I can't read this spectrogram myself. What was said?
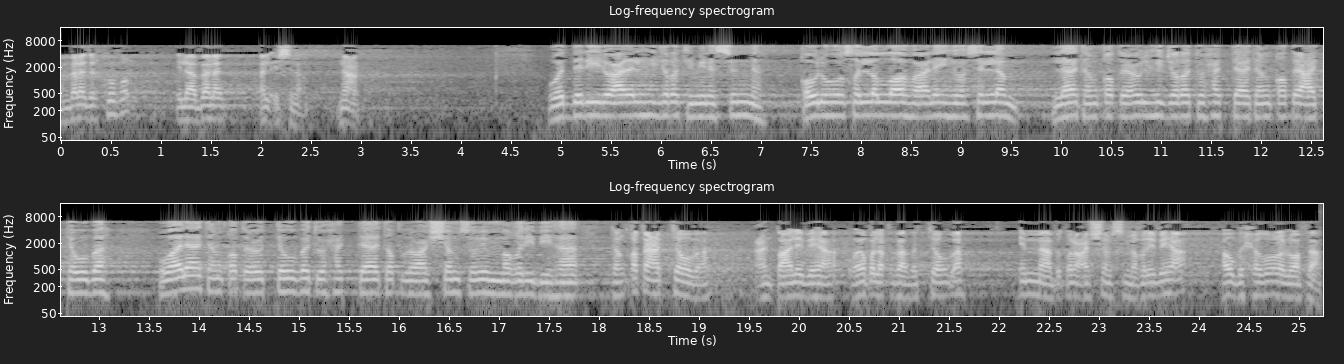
من بلد الكفر إلى بلد الإسلام. نعم. والدليل على الهجرة من السنة قوله صلى الله عليه وسلم لا تنقطع الهجرة حتى تنقطع التوبة ولا تنقطع التوبة حتى تطلع الشمس من مغربها. تنقطع التوبة عن طالبها ويغلق باب التوبة إما بطلوع الشمس من مغربها أو بحضور الوفاة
